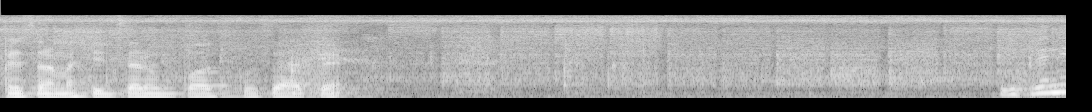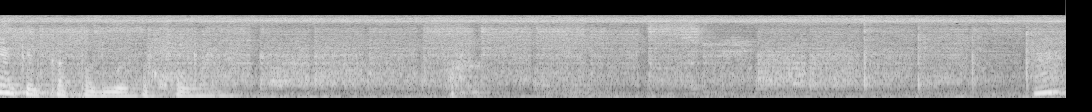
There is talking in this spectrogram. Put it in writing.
per drammatizzare un po', scusate. Riprendi anche il K2, per favore. Eh?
